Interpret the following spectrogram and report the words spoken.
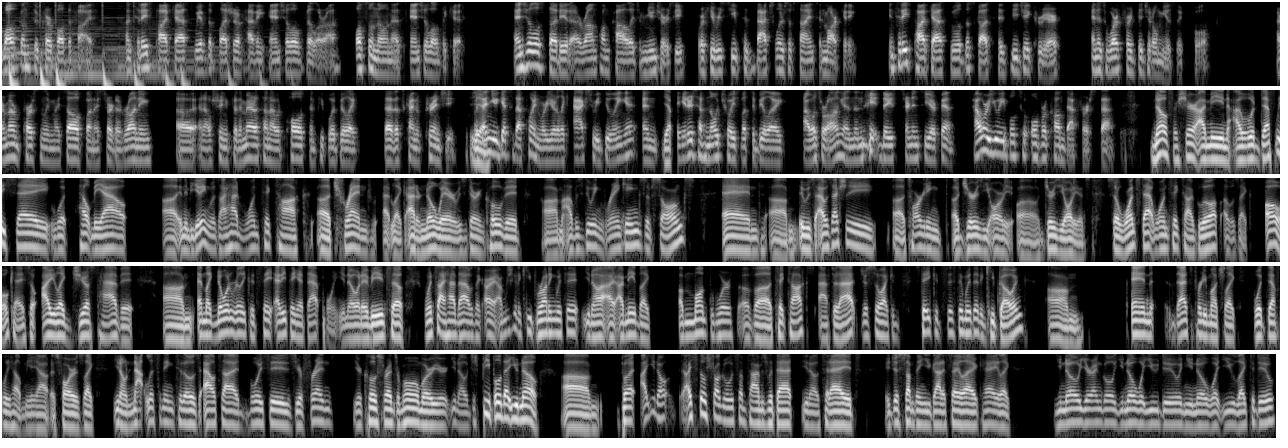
Welcome to Curveball Defied. On today's podcast, we have the pleasure of having Angelo Villaraut, also known as Angelo the Kid. Angelo studied at Ramapo College of New Jersey, where he received his Bachelor's of Science in Marketing. In today's podcast, we will discuss his DJ career and his work for Digital Music Pool. I remember personally myself when I started running uh, and I was training for the marathon, I would post and people would be like, that that's kind of cringy. But yeah. then you get to that point where you're like actually doing it, and yep. the haters have no choice but to be like, I was wrong, and then they, they turn into your fans. How are you able to overcome that first step? No, for sure. I mean, I would definitely say what helped me out uh, in the beginning was I had one TikTok uh, trend at like out of nowhere. It was during COVID. Um, I was doing rankings of songs, and um, it was I was actually uh, targeting a Jersey audience, uh, Jersey audience. So once that one TikTok blew up, I was like, oh, okay. So I like just have it. Um, and like no one really could say anything at that point, you know what I mean? So once I had that, I was like, all right, I'm just gonna keep running with it. You know, I, I made like a month worth of uh TikToks after that, just so I could stay consistent with it and keep going. Um, and that's pretty much like what definitely helped me out as far as like you know not listening to those outside voices your friends your close friends from home or your you know just people that you know. Um but i you know i still struggle with sometimes with that you know today. It's it's just something you got to say like hey like you know your end goal you know what you do and you know what you like to do.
